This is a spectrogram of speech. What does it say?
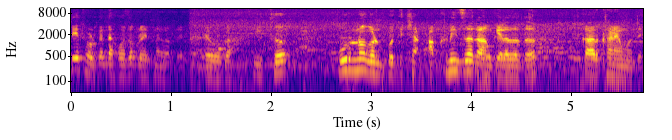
ते थोडक्यात दाखवायचा प्रयत्न करतोय. हे बघा इथं पूर्ण गणपतीच्या आखणीचं काम केलं जातं कारखान्यामध्ये.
